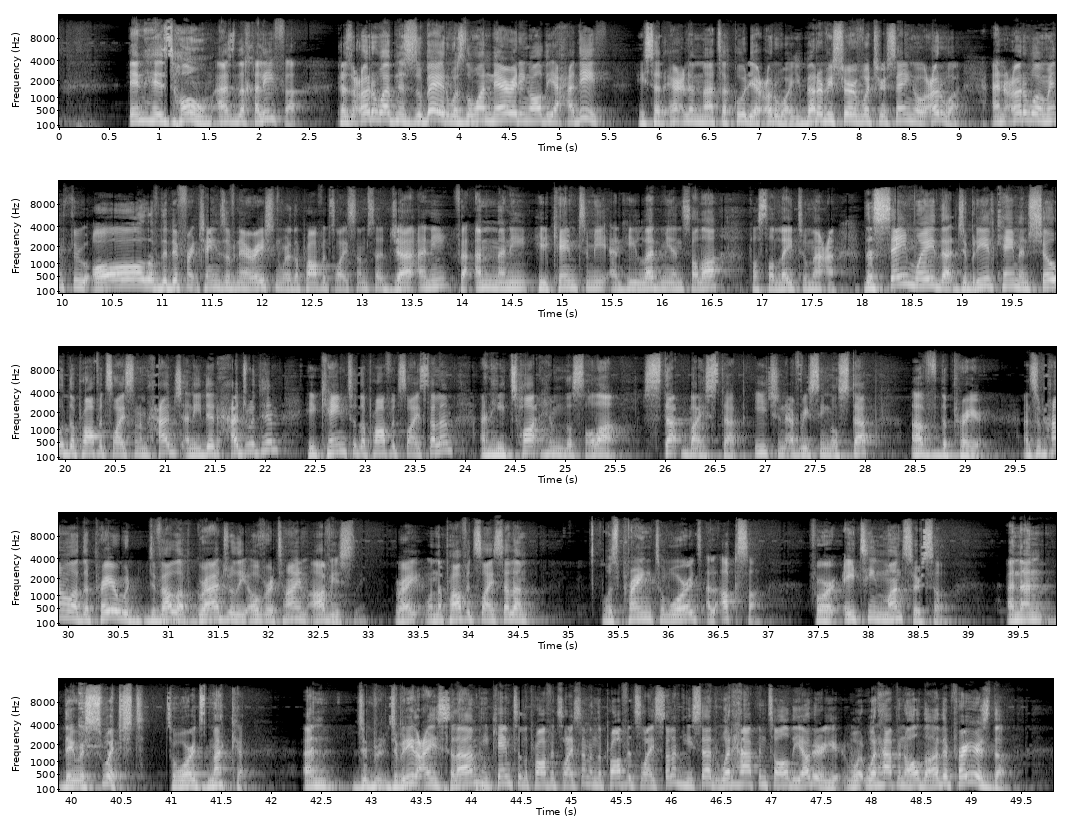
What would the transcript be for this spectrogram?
in his home as the Khalifa. Because Urwa ibn Zubayr was the one narrating all the ahadith. He said, "I'lam ma taqul ya Urwa. You better be sure of what you're saying, O Urwa. And Urwa went through all of the different chains of narration where the Prophet ﷺ said, Ja'ani fa'ammani. He came to me and he led me in salah. فَصَلَّيْتُ مَعَهُ The same way that Jibreel came and showed the Prophet ﷺ Hajj and he did Hajj with him, he came to the Prophet ﷺ and he taught him the salah step by step, each and every single step of the prayer. And subhanAllah, the prayer would develop gradually over time, obviously, right? When the Prophet ﷺ was praying towards Al Aqsa for 18 months or so. And then they were switched towards Mecca. And Jibreel alayhi salam, he came to the Prophet and the Prophet he said, what happened to all the other, what, what happened to all the other prayers though?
